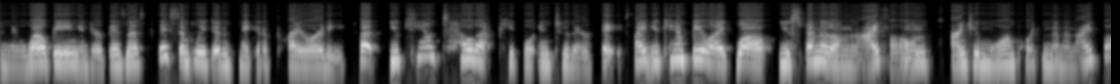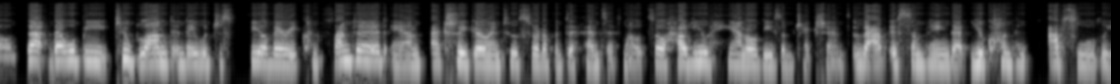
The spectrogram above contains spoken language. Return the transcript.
in their well-being, in their business. They simply didn't make it a priority priority. But you can't tell that people into their face, right? You can't be like, well, you spend it on an iPhone. Aren't you more important than an iPhone? That, that would be too blunt and they would just feel very confronted and actually go into sort of a defensive mode. So how do you handle these objections? That is something that your content absolutely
